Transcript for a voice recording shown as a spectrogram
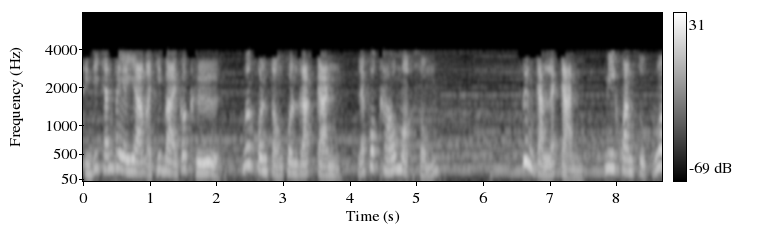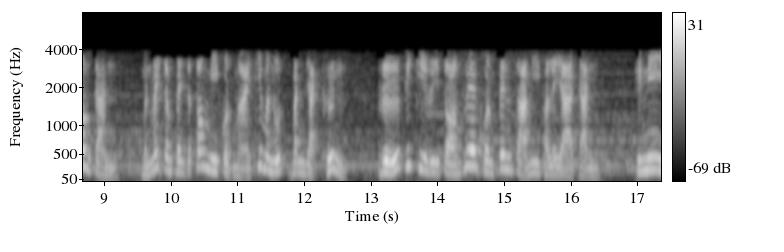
สิ่งที่ฉันพยายามอธิบายก็คือ เมื่อคนสองคนรักกัน และพวกเขาเหมาะสม ซึ่งกันและกันมีความสุขร่วมกัน มันไม่จำเป็นจะต้องมีกฎหมายที่มนุษย์บัญญัติขึ้น หรือพิธีรีตองเพื่อให้คนเป็นสามีภรรยากัน ที่นี่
